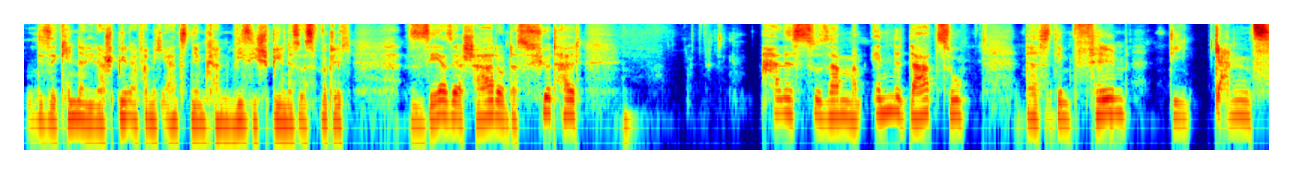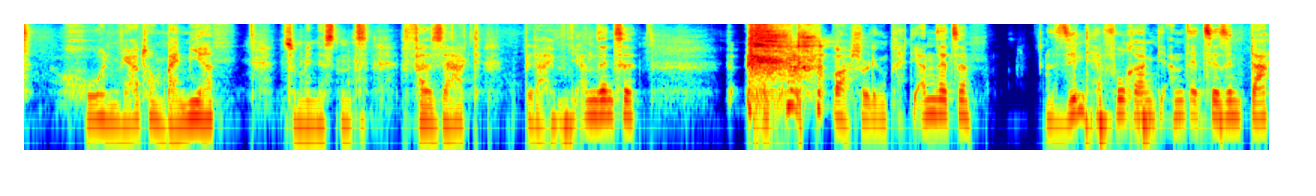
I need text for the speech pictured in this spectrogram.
diese Kinder, die da spielen, einfach nicht ernst nehmen kann, wie sie spielen. Das ist wirklich sehr, sehr schade und das führt halt alles zusammen am Ende dazu, dass dem Film die ganz hohen Wertungen bei mir zumindestens versagt bleiben. Die Ansätze oh, Entschuldigung, die Ansätze sind hervorragend, die Ansätze sind da,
